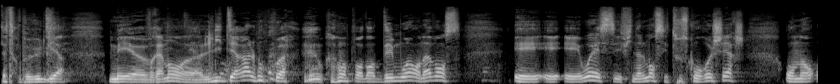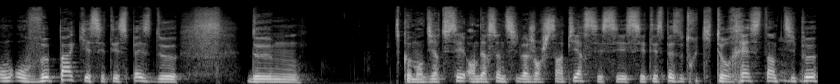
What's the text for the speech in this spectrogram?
peut-être un peu vulgaire, mais euh, vraiment euh, littéralement quoi, vraiment pendant des mois en avance. Et, et, et ouais, c'est finalement c'est tout ce qu'on recherche. On, en, on, on veut pas qu'il y ait cette espèce de de comment dire, tu sais, Anderson Silva, Georges Saint-Pierre, c'est cette espèce de truc qui te reste un petit peu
